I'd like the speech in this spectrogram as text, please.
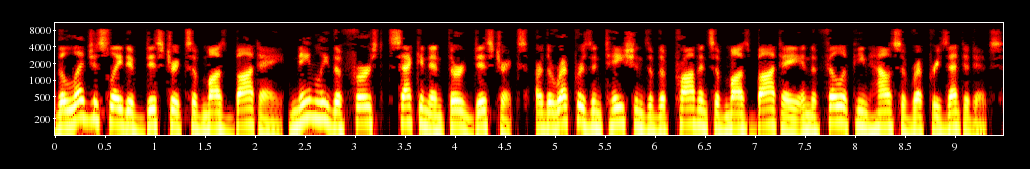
The legislative districts of Masbate, namely the 1st, 2nd and 3rd districts, are the representations of the province of Masbate in the Philippine House of Representatives.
